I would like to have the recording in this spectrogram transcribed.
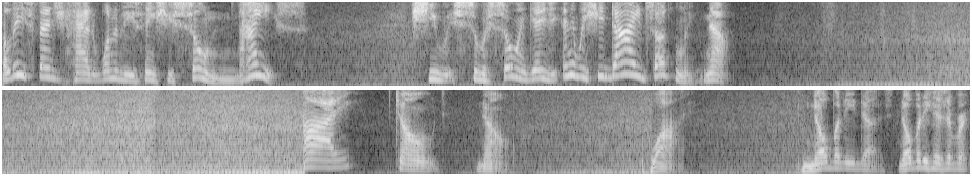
Elise Finch had one of these things. She's so nice. She was, she was so engaging. Anyway, she died suddenly. Now, I don't know why. Nobody does. Nobody has ever.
